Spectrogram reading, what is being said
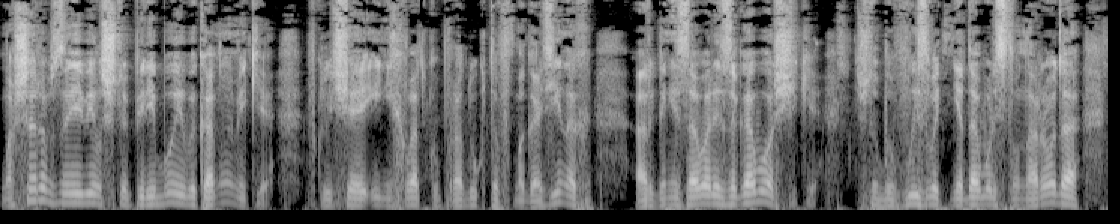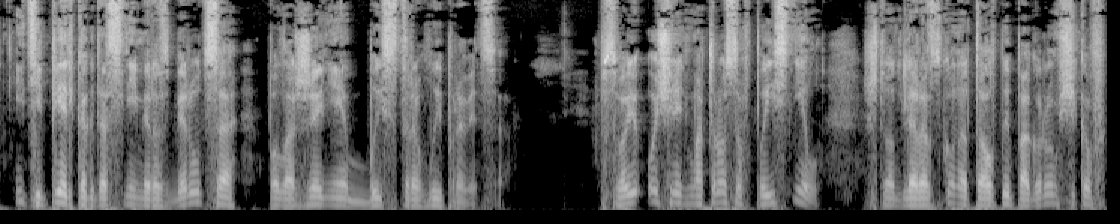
Машеров заявил, что перебои в экономике, включая и нехватку продуктов в магазинах, организовали заговорщики, чтобы вызвать недовольство народа, и теперь, когда с ними разберутся, положение быстро выправится. В свою очередь Матросов пояснил, что для разгона толпы погромщиков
